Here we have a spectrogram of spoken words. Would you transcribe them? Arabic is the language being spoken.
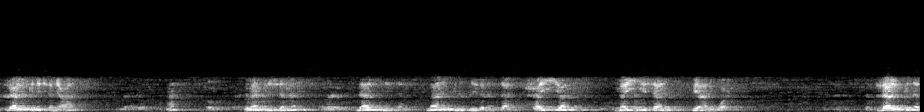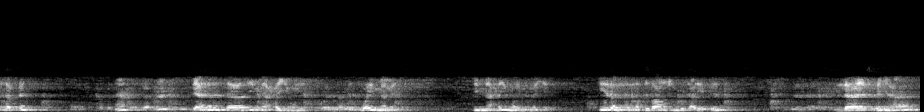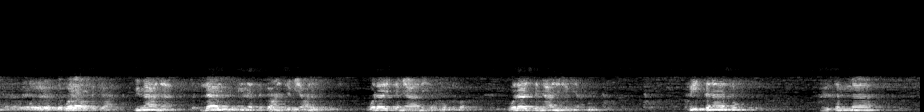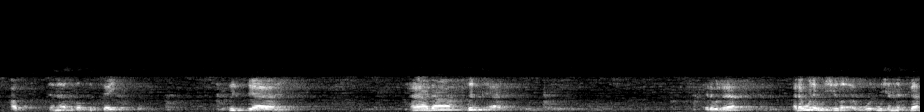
لا يمكن يجتمعان. ها؟ لا يمكن يجتمع. لا يمكن يجتمع. ما يمكن يصير الإنسان حيا ميتا في آن واحد. لا يمكن أن ها؟ لأن الإنسان إما حي وإما ميت. إما حي وإما ميت. إذا النقضان شنو تعريف؟ لا يجتمعان ولا يرتفعان بمعنى لا يمكن يرتفعان جميعا ولا يجتمعان رحمك الله. ولا يجتمعان جميعا. في التناسب يسمى تناسب الضدين. ضدان هذا ضد هذا. كذا ولا لا؟ الأولى وش وش النسبة؟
